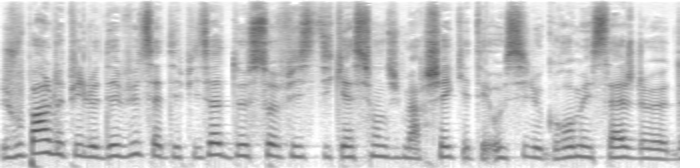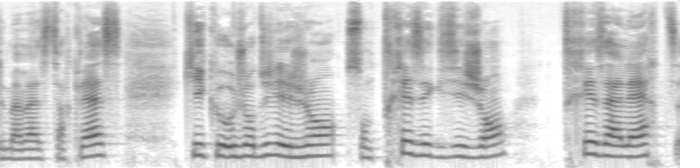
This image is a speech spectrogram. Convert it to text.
je vous parle depuis le début de cet épisode de sophistication du marché, qui était aussi le gros message de, ma masterclass, qui est qu'aujourd'hui les gens sont très exigeants, très alertes,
